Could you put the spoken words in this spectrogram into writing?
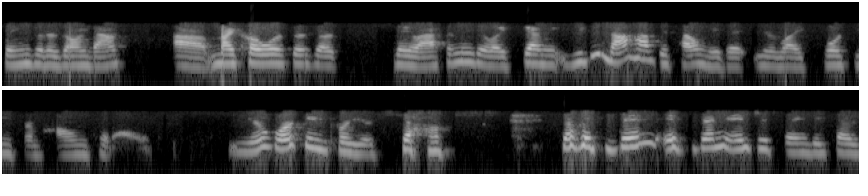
things that are going down. Uh, my coworkers are they laugh at me. They're like, Demi, you do not have to tell me that you're like working from home today you're working for yourself. So it's been it's been interesting because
